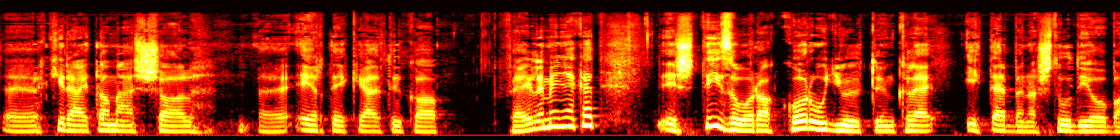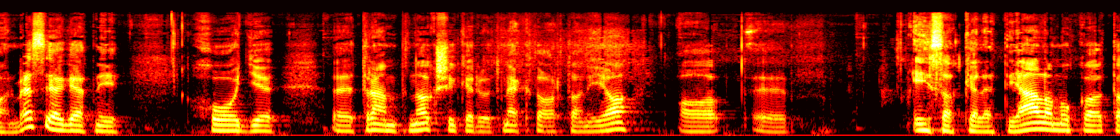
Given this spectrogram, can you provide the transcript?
eh, Király Tamással eh, értékeltük a fejleményeket, és 10 órakor úgy ültünk le itt ebben a stúdióban beszélgetni, hogy Trumpnak sikerült megtartania a északkeleti államokat,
